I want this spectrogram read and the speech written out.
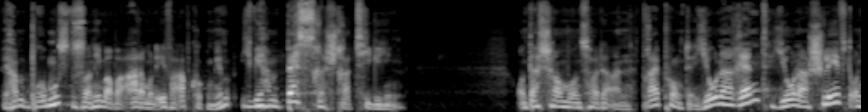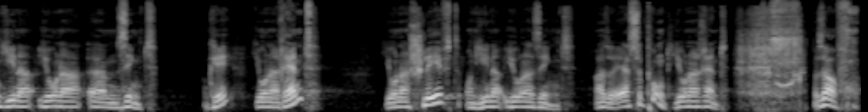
Wir haben, mussten es noch nicht mal bei Adam und Eva abgucken. Wir, wir haben bessere Strategien. Und das schauen wir uns heute an. Drei Punkte. Jona rennt, Jona schläft und Jona, Jona ähm, singt. Okay? Jona rennt, Jona schläft und Jona, Jona singt. Also erster Punkt, Jona rennt. Pass auf.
